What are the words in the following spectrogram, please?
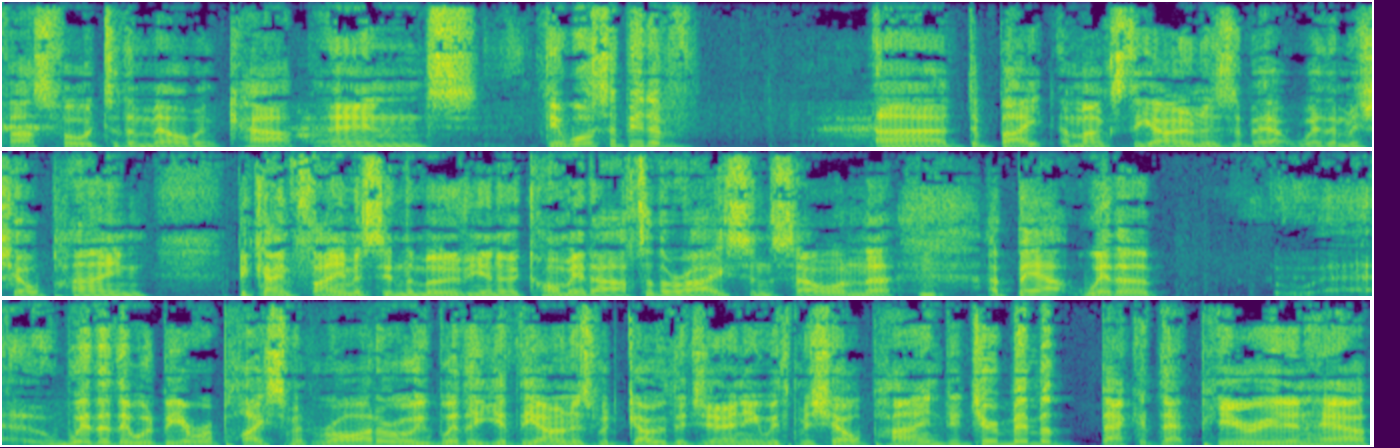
fast forward to the Melbourne Cup, and there was a bit of uh, debate amongst the owners about whether Michelle Payne became famous in the movie and her comment after the race and so on uh, about whether whether there would be a replacement rider or whether you, the owners would go the journey with Michelle Payne. Did you remember back at that period and how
